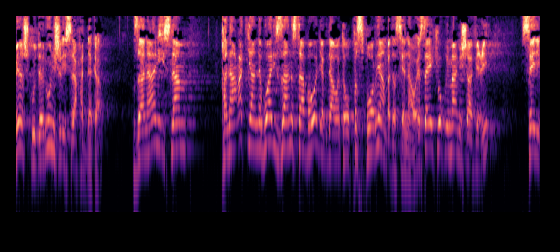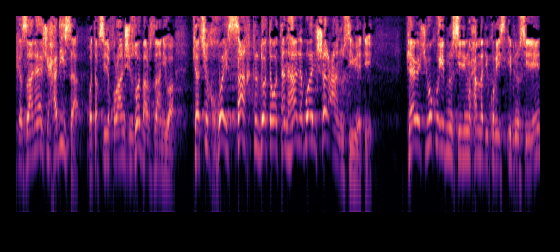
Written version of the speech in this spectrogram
مێشک و دەروونیشت ئیسراحەت دەکا. زانایانی ئیسلام قەناعەتیان لە بواری زانستا بەوە لێکداوەتەوە پسپۆڕیان بەدەستهێناوە ئێستا یەکی وەکو ئیمامی شافعی سەیری کە زانایەکی حەدیسە خۆ تەفسیری قورئانیشی زۆر باش زانیوە کەچی خۆی ساخ کردوتەوە تەنها لە بواری شەرعا نووسیوێتی پیاوێکی وەکو ئیبن سیرین محەممەدی کوڕی ئیبن سیرین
